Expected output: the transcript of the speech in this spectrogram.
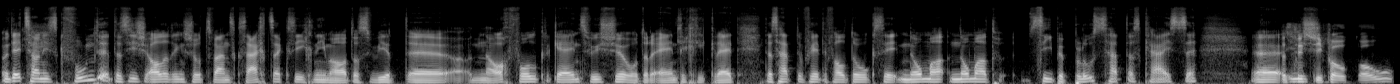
Und jetzt habe ich es gefunden, das ist allerdings schon 2016 gewesen. Ich nehme an, das wird äh, Nachfolger geben inzwischen oder ähnliche Geräte. Das hat auf jeden Fall hier gesehen, Nomad, Nomad 7 Plus hat das geheissen. Äh, Das ist die von Go,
